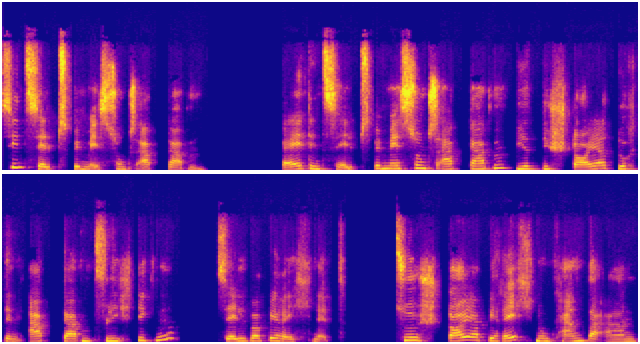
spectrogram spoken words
sind Selbstbemessungsabgaben. Bei den Selbstbemessungsabgaben wird die Steuer durch den Abgabenpflichtigen selber berechnet. Zur Steuerberechnung kann der,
